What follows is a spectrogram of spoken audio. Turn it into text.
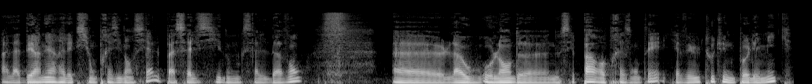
à la dernière élection présidentielle, pas celle-ci, donc celle d'avant, euh, là où Hollande euh, ne s'est pas représenté, il y avait eu toute une polémique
